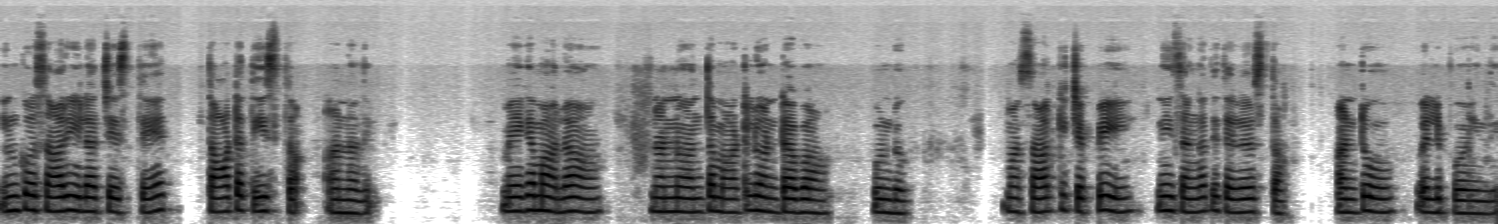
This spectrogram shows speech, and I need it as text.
ఇంకోసారి ఇలా చేస్తే తాట తీస్తా అన్నది. మేఘమాల నన్ను అంత మాటలు అంటావా? ఉండు. మా సార్కి చెప్పి నీ సంగతి తెలుస్తా అంటూ వెళ్ళిపోయింది.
